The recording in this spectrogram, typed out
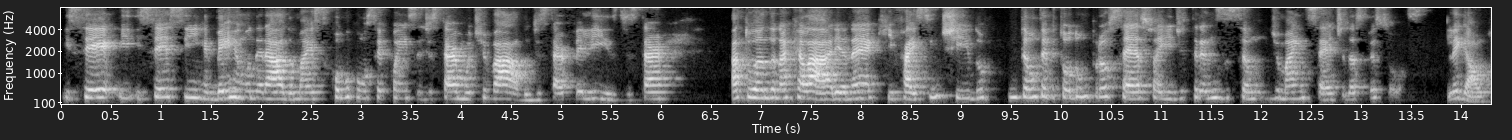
e ser, e ser sim bem remunerado, mas como consequência de estar motivado, de estar feliz, de estar atuando naquela área, né, que faz sentido. Então teve todo um processo aí de transição de mindset das pessoas. Legal.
